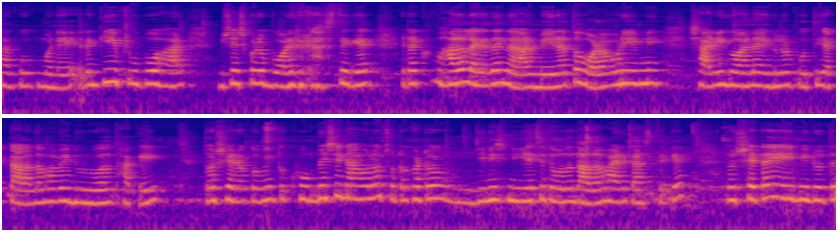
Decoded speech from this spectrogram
থাকুক মানে এটা গিফট উপহার, বিশেষ করে বরের কাছ থেকে, এটা খুব ভালো লাগে, তাই না? আর মেয়েরা তো বরাবরই এমনি শাড়ি, গয়না এগুলোর প্রতি একটা আলাদাভাবেই দুর্বল থাকেই। তো সেরকমই, তো খুব বেশি না হলেও ছোটোখাটো জিনিস নিয়েছি তোমাদের দাদা ভাইয়ের কাছ থেকে। তো সেটাই এই ভিডিওতে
